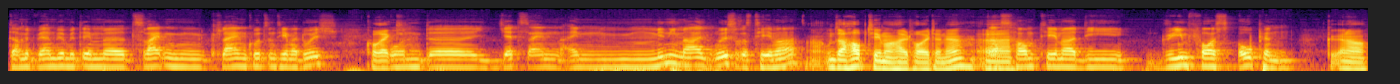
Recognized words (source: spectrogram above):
damit wären wir mit dem äh, zweiten kleinen kurzen Thema durch. Korrekt. Und äh, jetzt ein, ein minimal größeres Thema. Ja, unser Hauptthema halt heute, ne? Das äh, Hauptthema, die Dreamforce Open. Genau.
